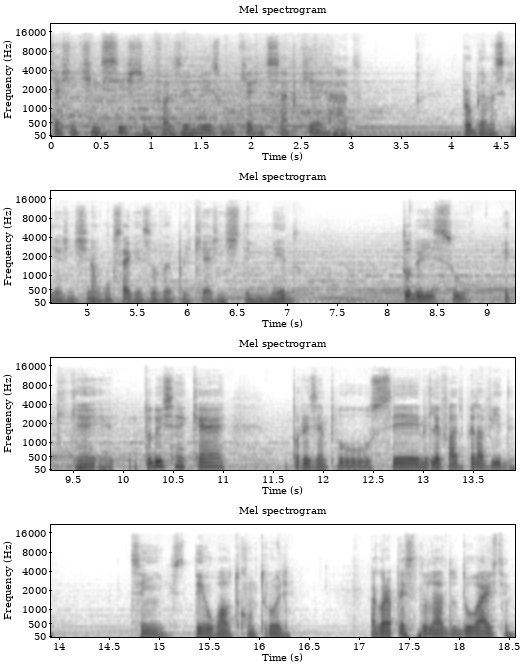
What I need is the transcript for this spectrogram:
que a gente insiste em fazer mesmo que a gente sabe que é errado. Problemas que a gente não consegue resolver porque a gente tem medo. Tudo isso requer, tudo isso requer, por exemplo, ser levado pela vida, sem ter o autocontrole. Agora pensa do lado do Einstein.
